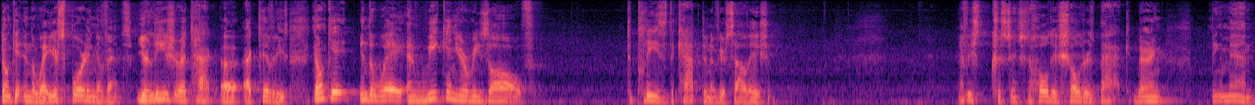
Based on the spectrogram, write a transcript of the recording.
don't get in the way. Your sporting events, your leisure attack, uh, activities don't get in the way and weaken your resolve to please the captain of your salvation. Every Christian should hold his shoulders back, bearing, being a man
